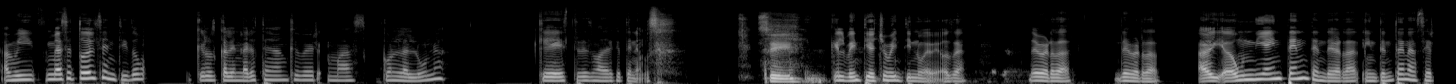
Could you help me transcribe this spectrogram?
A mí me hace todo el sentido que los calendarios tengan que ver más con la luna que este desmadre que tenemos, Sí, que el 28-29, o sea, de verdad, de verdad. Un día intenten, de verdad, intenten hacer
